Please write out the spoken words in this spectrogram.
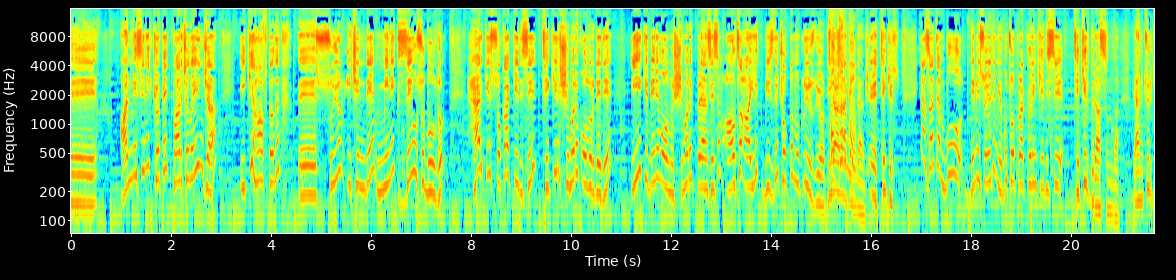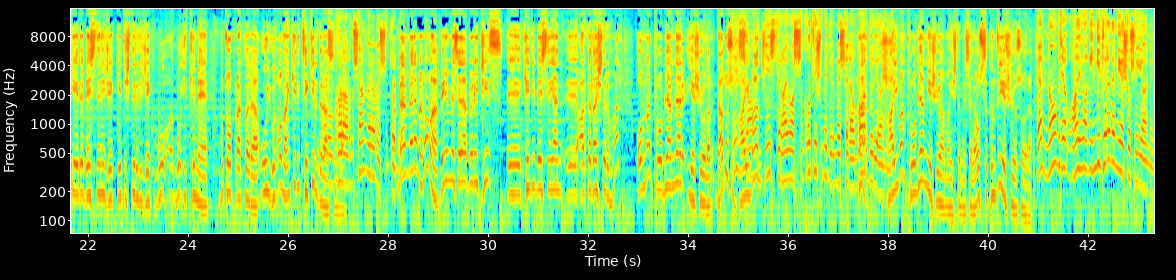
Ee, annesini köpek parçalayınca iki haftalık e, suyun içinde minik Zeus'u buldum. Herkes sokak kedisi tekir şımarık olur dedi. İyi ki benim olmuş şımarık prensesim 6 aylık biz de çok da mutluyuz diyor. Dilara göndermiş. Evet tekir. Ya zaten bu demin söyledim ya bu toprakların kedisi tekirdir aslında. Yani Türkiye'de beslenecek, yetiştirilecek bu bu iklime, bu topraklara uygun olan kedi tekirdir aslında. kararını sen veremezsin tabii. Ben veremem ama benim mesela böyle cins e, kedi besleyen e, arkadaşlarım var. Onlar problemler yaşıyorlar. Daha doğrusu Cins hayvan cinstir hayvan Scottish midir mesela Ha, vardır yani. hayvan problem yaşıyor ama işte mesela o sıkıntı yaşıyor sonra. Ya ne yapacak hayvan İngiltere'de mi yaşasın yani?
